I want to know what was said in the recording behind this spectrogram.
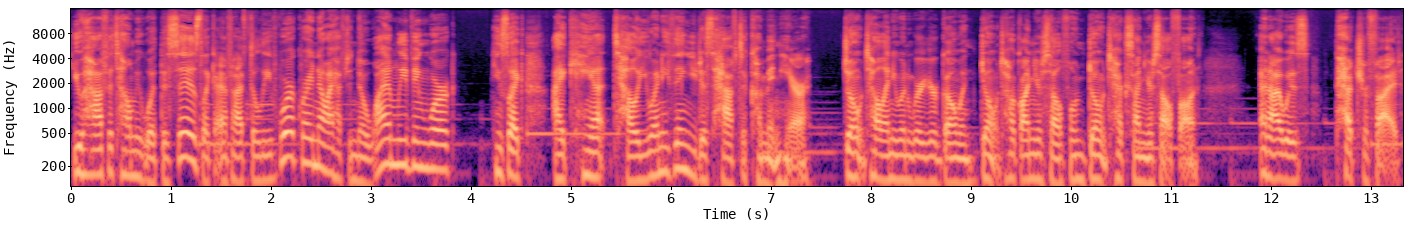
You have to tell me what this is. Like, if I have to leave work right now, I have to know why I'm leaving work. He's like, I can't tell you anything. You just have to come in here. Don't tell anyone where you're going. Don't talk on your cell phone. Don't text on your cell phone. And I was petrified.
